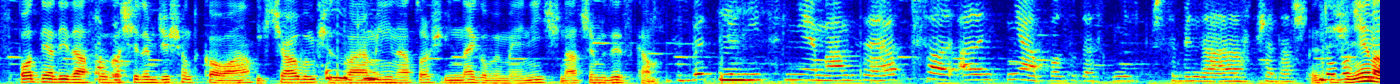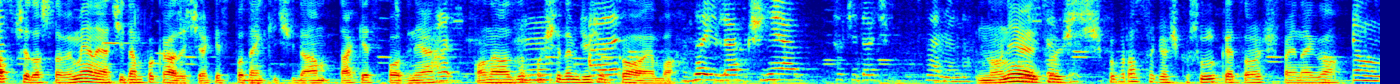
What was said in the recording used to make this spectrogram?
spodnie Adidasa za 70 koła i chciałbym się z wami na coś innego wymienić, na czym zyskam. Zbytnio nic nie mam teraz, co, ale nie mam po prostu teraz nic sobie na sprzedaż. W sensie właśnie- nie na sprzedaż, na wymianę, ja ci dam pokażę ci jakie spodenki ci dam, takie spodnie. Ale- One chodzą po Mm, 70 ale- koła chyba. Za ile? Czy nie co ci dać w zamian? No nie wiem, Niestety. coś, po prostu jakąś koszulkę, coś fajnego. Nie mam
